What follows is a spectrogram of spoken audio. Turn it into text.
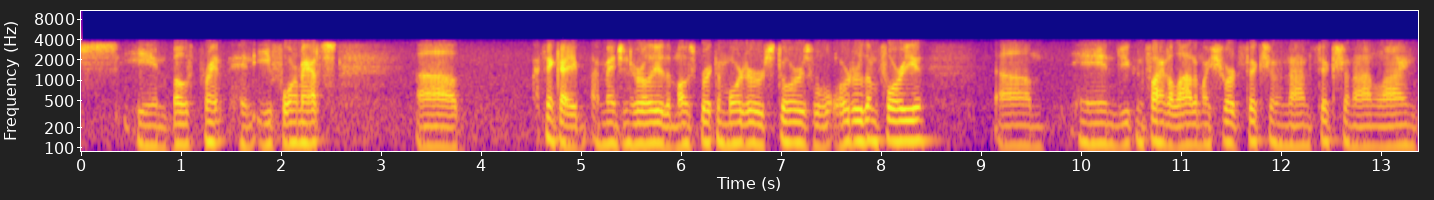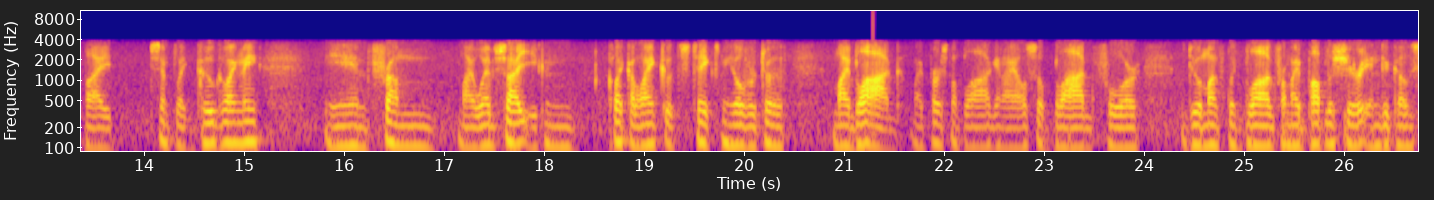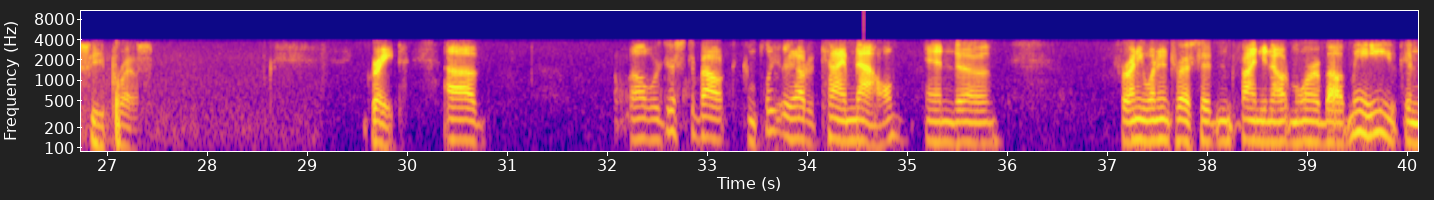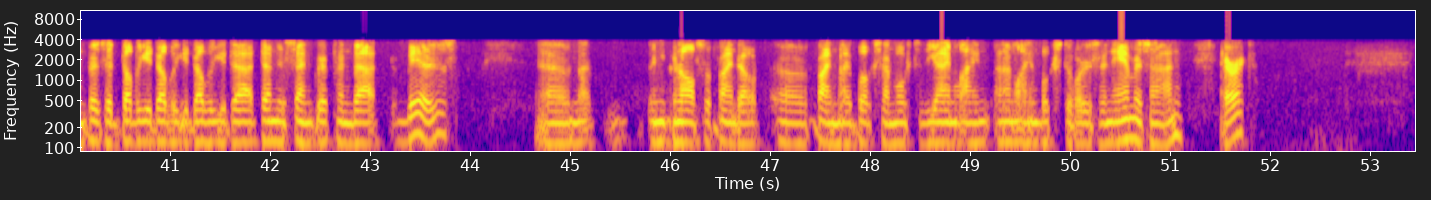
in both print and e formats. Uh, I think I, I, mentioned earlier that most brick and mortar stores will order them for you. Um, and you can find a lot of my short fiction and nonfiction online by simply Googling me. And from my website, you can click a link which takes me over to my blog, my personal blog, and I also blog for do a monthly blog for my publisher, Indigo Sea Press. Great. Uh, well, we're just about completely out of time now, and uh, for anyone interested in finding out more about me, you can visit www.dennisngriffin.biz. Uh, and you can also find out uh, find my books on most of the online online bookstores and Amazon. Eric.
